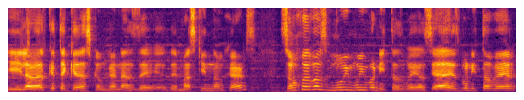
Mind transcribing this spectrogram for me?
y la verdad que te quedas con ganas de, de más Kingdom Hearts. Son juegos muy muy bonitos, güey. O sea, es bonito ver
